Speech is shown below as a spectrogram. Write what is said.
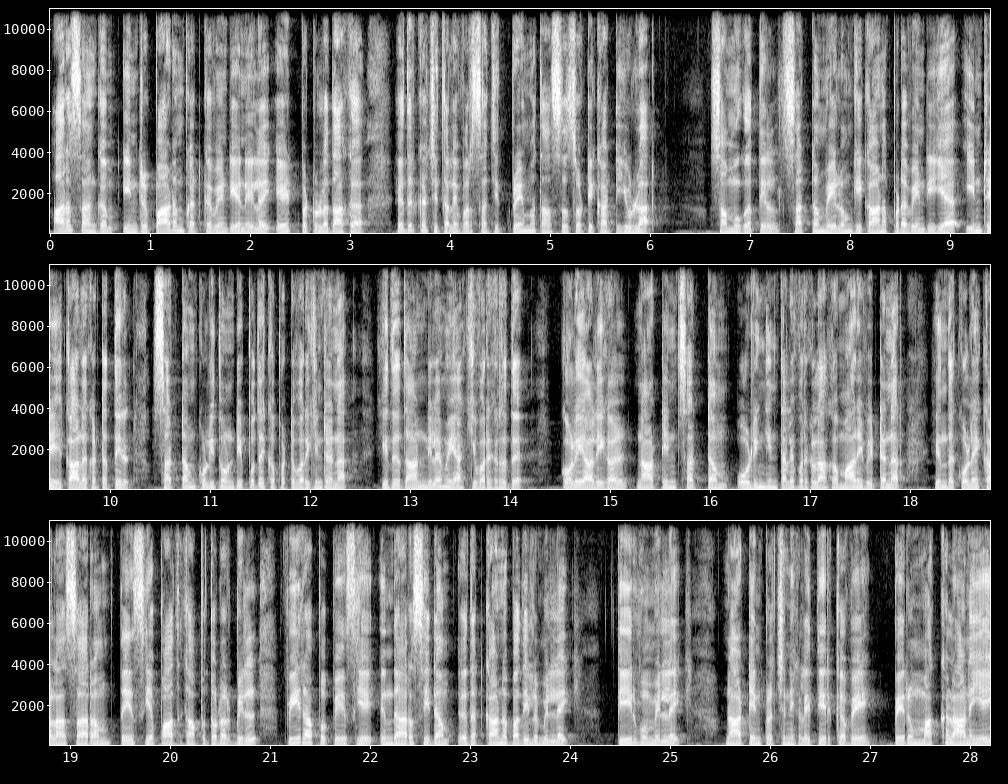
அரசாங்கம் இன்று பாடம் கற்க வேண்டிய நிலை ஏற்பட்டுள்ளதாக எதிர்க்கட்சித் தலைவர் சஜித் பிரேமதாச சுட்டிக்காட்டியுள்ளார். சமூகத்தில் சட்டம் மேலோங்கி காணப்பட வேண்டிய இன்றைய காலகட்டத்தில் சட்டம் குழி தோண்டி புதைக்கப்பட்டு வருகின்றன. இதுதான் நிலைமையாக்கி வருகிறது. கொலையாளிகள் நாட்டின் சட்டம் ஒழுங்கின் தலைவர்களாக மாறிவிட்டனர். இந்த கொலை கலாச்சாரம் தேசிய பாதுகாப்பு தொடர்பில் வீராப்பு பேசிய இந்த அரசிடம் இதற்கான பதிலும் இல்லை தீர்வும் இல்லை நாட்டின் பிரச்சனைகளை தீர்க்கவே பெரும் மக்கள் ஆணையை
